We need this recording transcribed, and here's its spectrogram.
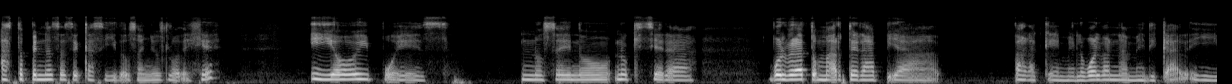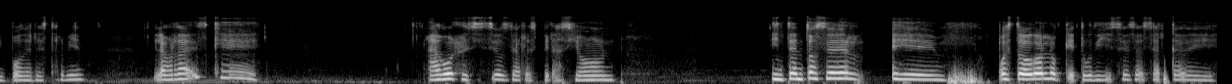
hasta apenas hace casi dos años lo dejé. Y hoy pues, no sé, no, no quisiera volver a tomar terapia para que me lo vuelvan a medicar y poder estar bien. La verdad es que hago ejercicios de respiración, intento hacer eh, pues todo lo que tú dices acerca de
